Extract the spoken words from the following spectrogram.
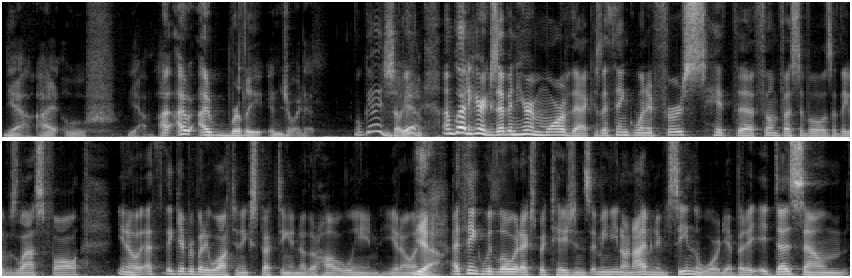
yeah. I oof, yeah. I I, I really enjoyed it. Well, good. So, good. yeah. I'm glad to hear because I've been hearing more of that because I think when it first hit the film festivals, I think it was last fall. You know, I think everybody walked in expecting another Halloween. You know, and Yeah. I think with lowered expectations, I mean, you know, and I haven't even seen the ward yet, but it, it does sound.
